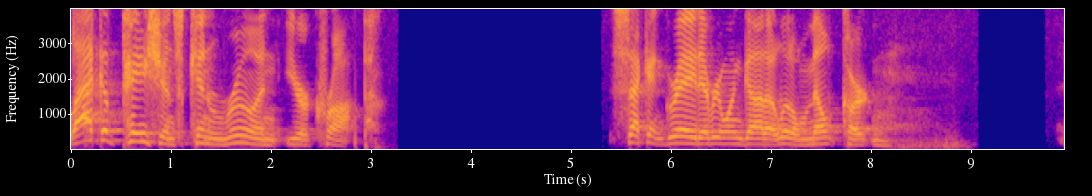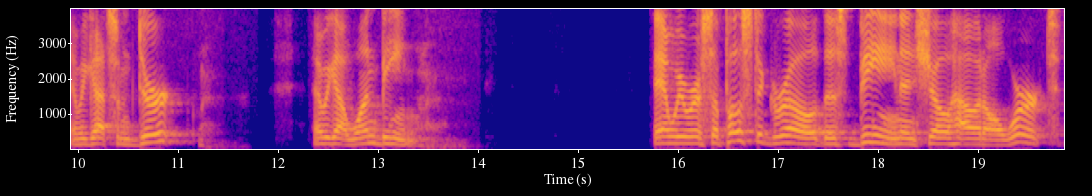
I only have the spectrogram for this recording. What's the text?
Lack of patience can ruin your crop. Second grade, everyone got a little milk carton. And we got some dirt, and we got one bean. And we were supposed to grow this bean and show how it all worked.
